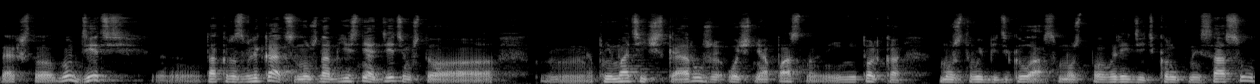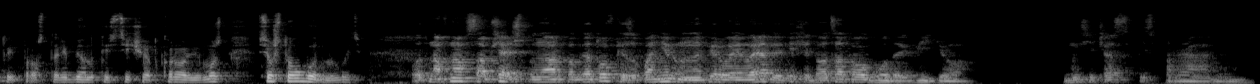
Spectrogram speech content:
Так что, ну, дети э, так развлекаются. Нужно объяснять детям, что пневматическое оружие очень опасно, и не только может выбить глаз, может повредить крупный сосуд, и просто ребенок истечет кровью, может все что угодно быть. Вот НАФНАФ сообщает, что на артподготовке запланировано на 1 января 2020 года видео. Мы сейчас исправим.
